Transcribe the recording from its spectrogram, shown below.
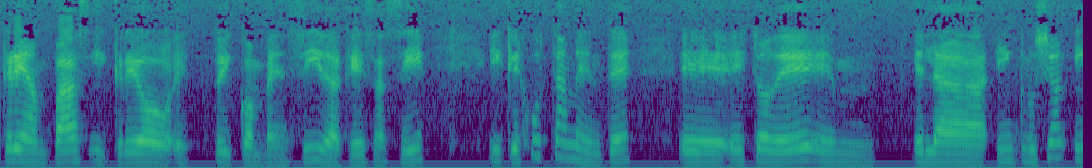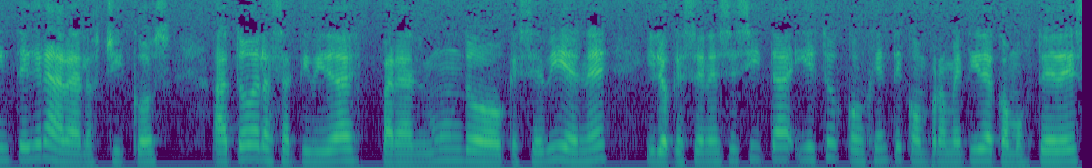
crean paz y creo, estoy convencida que es así. Y que justamente eh, esto de em, la inclusión, integrar a los chicos a todas las actividades para el mundo que se viene y lo que se necesita, y esto con gente comprometida como ustedes,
